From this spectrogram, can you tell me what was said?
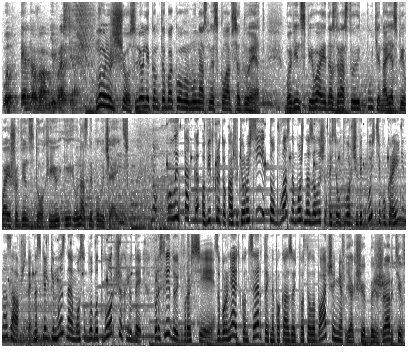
Вот это вам не простят. Ну що, з Льоліком Табаковим у нас не склався дует, бо він співає да здравствує Путін, а я співаю, щоб він здох. І, і у нас не виходить. Ну коли так відкрито кажуть у Росії, то власне можна залишитися у творчій відпустці в Україні назавжди. Наскільки ми знаємо, особливо творчих людей переслідують в Росії, забороняють концерти, не показують по телебаченню. Якщо без жартів,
